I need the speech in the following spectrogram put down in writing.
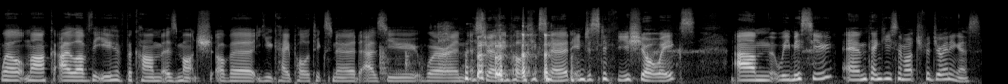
Well, Mark, I love that you have become as much of a UK politics nerd as you were an Australian politics nerd in just a few short weeks. Um, we miss you, and thank you so much for joining us.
